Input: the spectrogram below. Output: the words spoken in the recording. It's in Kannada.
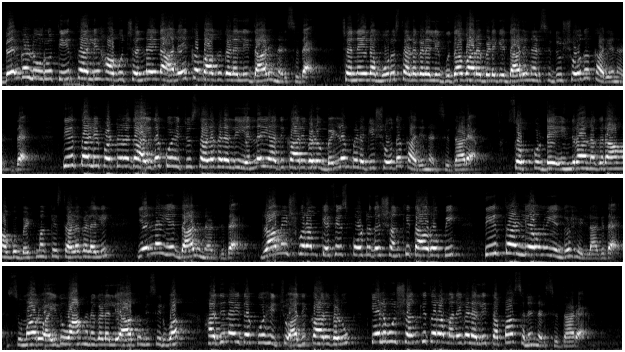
ಬೆಂಗಳೂರು ತೀರ್ಥಹಳ್ಳಿ ಹಾಗೂ ಚೆನ್ನೈನ ಅನೇಕ ಭಾಗಗಳಲ್ಲಿ ದಾಳಿ ನಡೆಸಿದೆ. ಚೆನ್ನೈನ ಮೂರು ಸ್ಥಳಗಳಲ್ಲಿ ಬುಧವಾರ ಬೆಳಗ್ಗೆ ದಾಳಿ ನಡೆಸಿದ್ದು ಶೋಧ ಕಾರ್ಯ ನಡೆದಿದೆ. ತೀರ್ಥಹಳ್ಳಿ ಪಟ್ಟಣದ ಐದಕ್ಕೂ ಹೆಚ್ಚು ಸ್ಥಳಗಳಲ್ಲಿ ಎನ್ಐಎ ಅಧಿಕಾರಿಗಳು ಬೆಳ್ಳಂಬೆಳಗ್ಗೆ ಶೋಧ ಕಾರ್ಯ ನಡೆಸಿದ್ದಾರೆ. ಸೊಪ್ಪುಗುಡ್ಡೆ ಇಂದಿರಾನಗರ ಹಾಗೂ ಬೆಟ್ಮಕ್ಕೆ ಸ್ಥಳಗಳಲ್ಲಿ ಎನ್ಐಎ ದಾಳಿ ನಡೆದಿದೆ. ರಾಮೇಶ್ವರಂ ಕೆಫೆ ಸ್ಫೋಟದ ಶಂಕಿತ ಆರೋಪಿ ತೀರ್ಥಹಳ್ಳಿಯವನು ಎಂದು ಹೇಳಲಾಗಿದೆ. ಸುಮಾರು ಐದು ವಾಹನಗಳಲ್ಲಿ ಆಗಮಿಸಿರುವ ಹದಿನೈದಕ್ಕೂ ಹೆಚ್ಚು ಅಧಿಕಾರಿಗಳು ಕೆಲವು ಶಂಕಿತರ ಮನೆಗಳಲ್ಲಿ ತಪಾಸಣೆ ನಡೆಸಿದ್ದಾರೆ.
